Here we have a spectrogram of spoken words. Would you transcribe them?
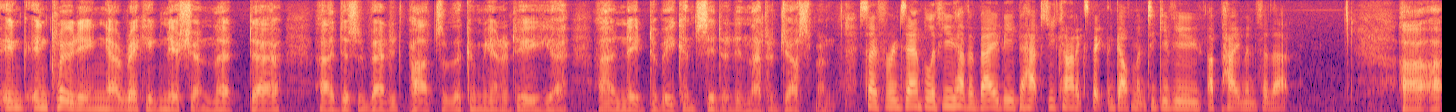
in including recognition that uh, disadvantaged parts of the community uh, uh, need to be considered in that adjustment. So, for example, if you have a baby, perhaps you can't expect the government to give you a payment for that. Uh,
